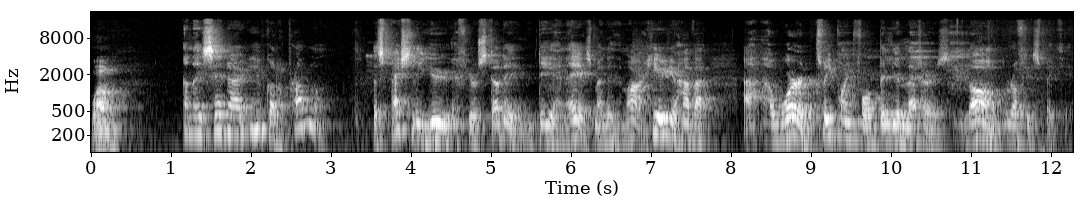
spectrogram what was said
Wow. And I said, now, you've got a problem especially you if you're studying DNA, as many of them are. Here you have a, a, a word, 3.4 billion letters long, roughly speaking.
